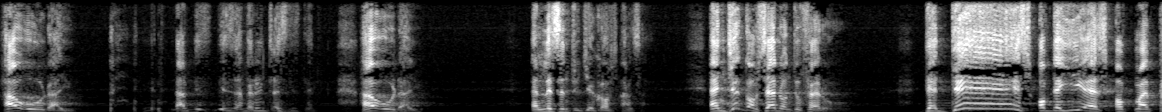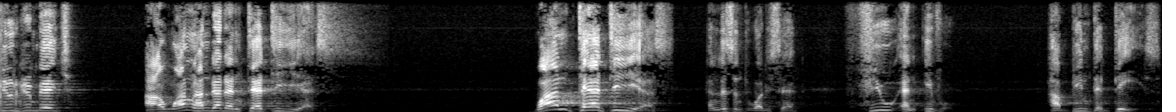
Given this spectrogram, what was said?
How old are you? now, this, this, is a very interesting statement. How old are you? And listen to Jacob's answer. And Jacob said unto Pharaoh, The days of the years of my pilgrimage are 130 years. 130 years. And listen to what he said. Few and evil have been the days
